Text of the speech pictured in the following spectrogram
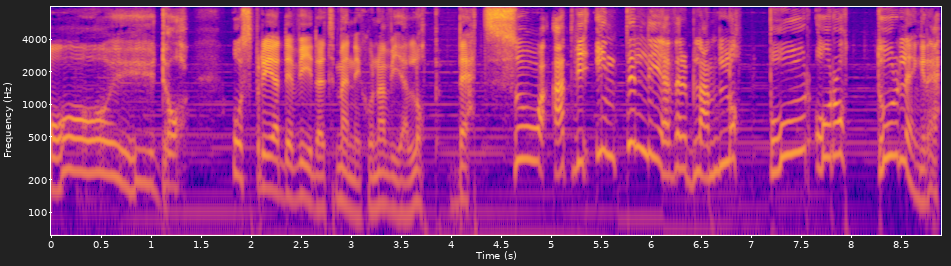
Oj då! Och spred det vidare till människorna via loppbett. Så att vi inte lever bland loppor och råttor längre.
